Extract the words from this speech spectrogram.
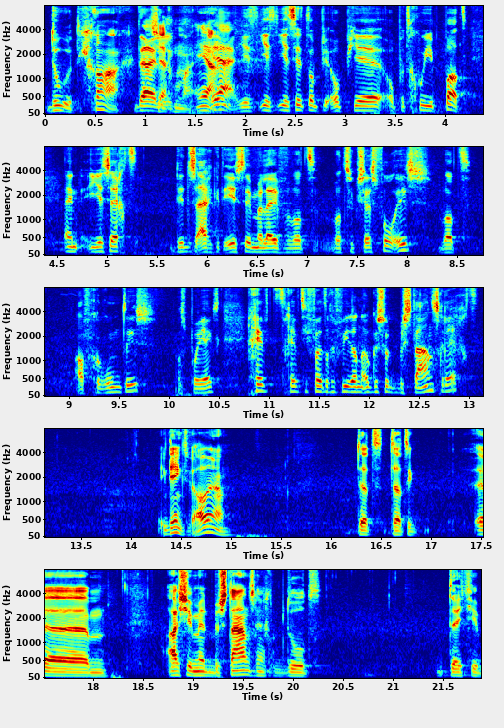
doe het graag, Duidelijk. zeg maar. Ja. Ja, je, je, je zit op, je, op, je, op het goede pad. En je zegt, dit is eigenlijk het eerste in mijn leven wat, wat succesvol is, wat afgerond is als project. Geeft, geeft die fotografie dan ook een soort bestaansrecht? Ik denk het wel, ja. Dat, dat ik, ehm, als je met bestaansrecht bedoelt dat je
